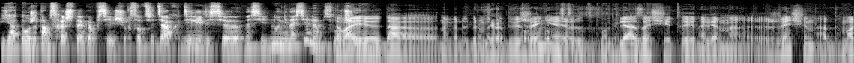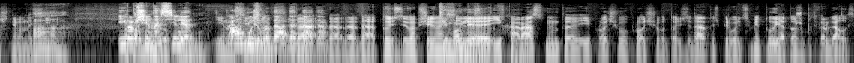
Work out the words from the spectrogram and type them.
Я тоже там с хэштегом все еще в соцсетях делились насилием, ну не насилием, случаем. Давай, э, да, наверное, разберем Я это движение момент, для да. защиты, наверное, женщин от домашнего насилия. А, И от вообще Арбузова, насилие. по-моему. И насилие да, вообще, да, да, да. да, да, да. То есть вообще Тема насилие Арбузина, и харасмента и прочего, прочего. То есть, да, то есть переводится мету, я тоже подвергалась.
